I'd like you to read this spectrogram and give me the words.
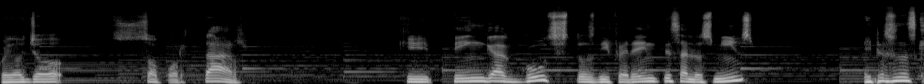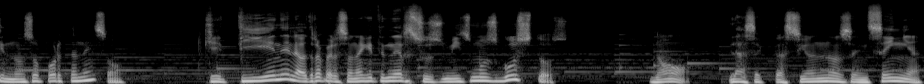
¿Puedo yo soportar que tenga gustos diferentes a los míos? Hay personas que no soportan eso, que tiene la otra persona que tener sus mismos gustos. No, la aceptación nos enseña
